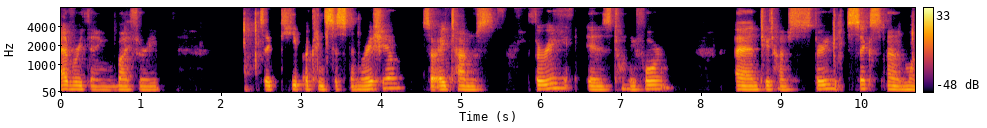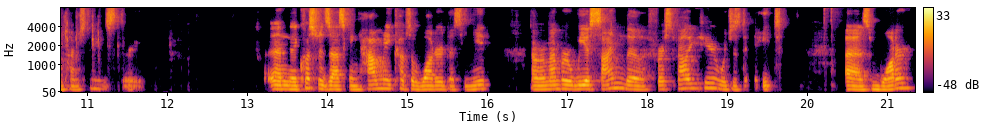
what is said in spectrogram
everything by three to keep a consistent ratio. So eight times three is 24 and two times three, six, and one times three is three. And the question is asking how many cups of water does he need? Now remember, we assign the first value here, which is the eight, as water.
